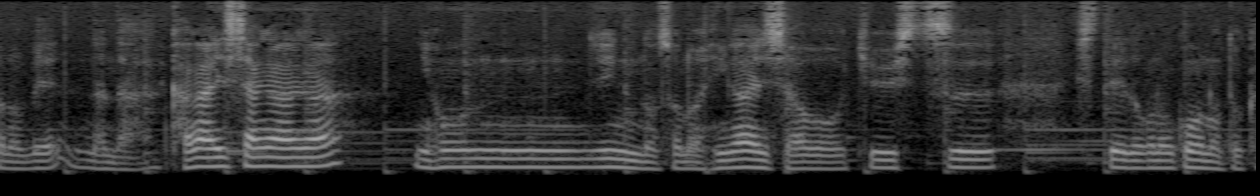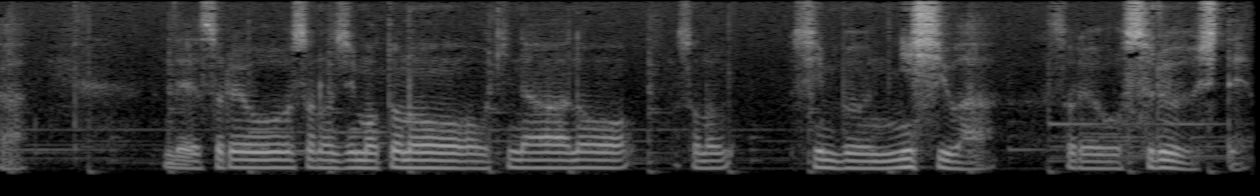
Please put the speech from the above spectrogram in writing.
そのなんだ加害者側が日本人のその被害者を救出してどうのこうのとかでそれをその地元の沖縄のその新聞2紙はそれをスルーして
